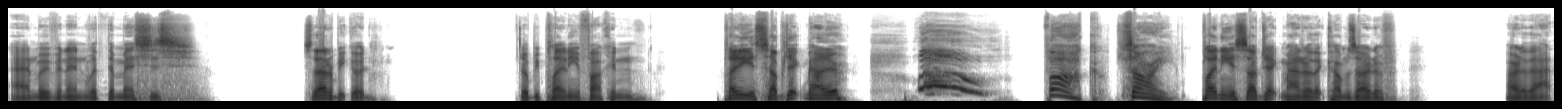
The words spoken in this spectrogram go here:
And moving in with the missus. So that'll be good. There'll be plenty of fucking, plenty of subject matter. Woo! Fuck! Sorry. Plenty of subject matter that comes out of, out of that.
